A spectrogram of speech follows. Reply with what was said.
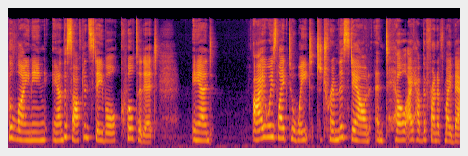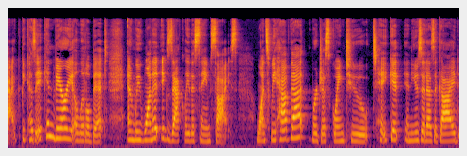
the lining, and the soft and stable, quilted it, and I always like to wait to trim this down until I have the front of my bag because it can vary a little bit and we want it exactly the same size. Once we have that, we're just going to take it and use it as a guide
